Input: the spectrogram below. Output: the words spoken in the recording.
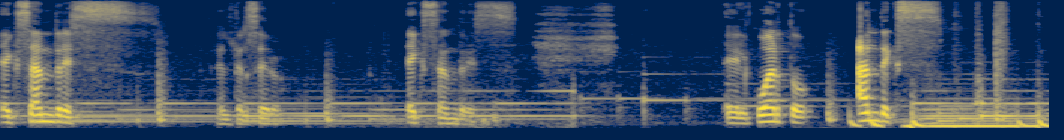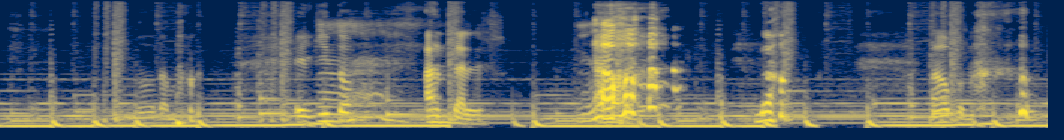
Exandres. El tercero. Exandres. El cuarto, Andex. El quinto, Mm. Andal. No, No. No, pues no.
